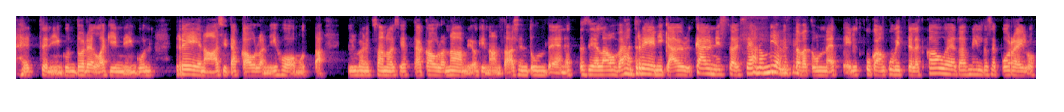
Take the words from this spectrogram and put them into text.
että se niin kuin todellakin niin kuin treenaa sitä kaulan ihoa, mutta kyllä mä nyt sanoisin, että tämä kaulanaamiokin antaa sen tunteen, että siellä on vähän treeni käy, käynnissä. Sehän on miellyttävä tunne, että ei nyt kukaan kuvittele kauheata, että miltä se poreilu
